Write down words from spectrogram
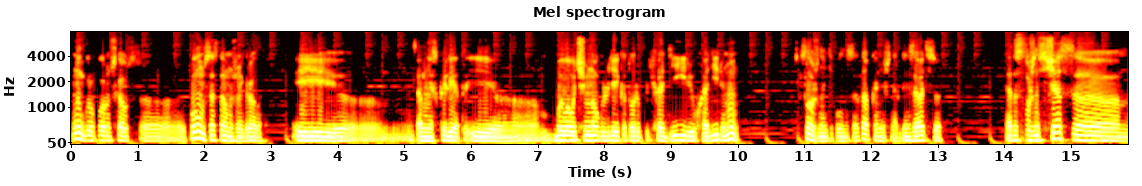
ну, группа Orange House э, полным составом уже играла и э, там несколько лет, и было очень много людей, которые приходили, уходили, ну, сложно найти полный состав, конечно, организовать все. Это сложно сейчас, в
